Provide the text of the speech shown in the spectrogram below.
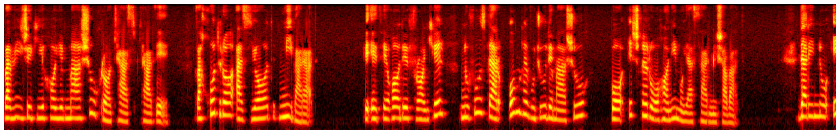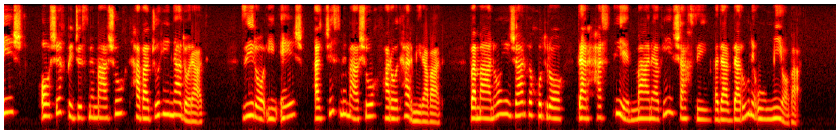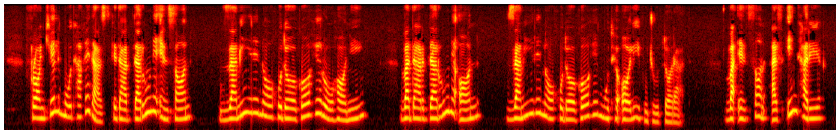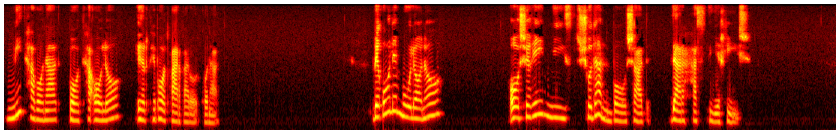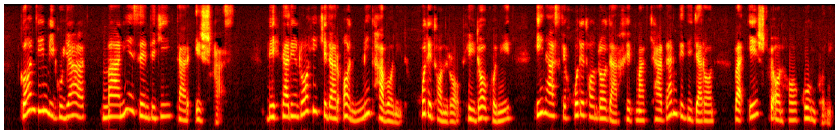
و ویژگی های معشوق را کسب کرده و خود را از یاد می‌برد. به اعتقاد فرانکل نفوذ در عمق وجود معشوق با عشق روحانی میسر می شود. در این نوع عشق عاشق به جسم معشوق توجهی ندارد زیرا این عشق از جسم معشوق فراتر می رود و معنای ژرف خود را در هستی معنوی شخصی و در درون او مییابد فرانکل معتقد است که در درون انسان زمیر ناخداگاه روحانی و در درون آن زمیر ناخداگاه متعالی وجود دارد و انسان از این طریق می تواند با تعالی ارتباط برقرار کند. به قول مولانا عاشقی نیست شدن باشد در هستی خیش. گاندی می‌گوید معنی زندگی در عشق است. بهترین راهی که در آن می توانید خودتان را پیدا کنید این است که خودتان را در خدمت کردن به دیگران و عشق به آنها گم کنید.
